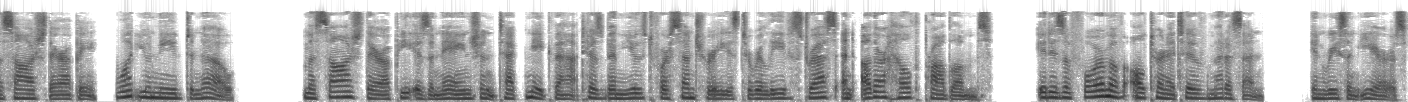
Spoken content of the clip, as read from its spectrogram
Massage therapy What you need to know. Massage therapy is an ancient technique that has been used for centuries to relieve stress and other health problems. It is a form of alternative medicine. In recent years,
